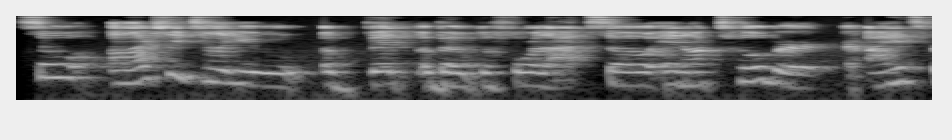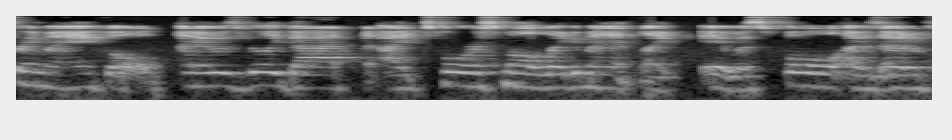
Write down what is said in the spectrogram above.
So I'll actually tell you a bit about before that. So in October, I had sprained my ankle and it was really bad. I tore a small ligament, like it was full. I was out of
